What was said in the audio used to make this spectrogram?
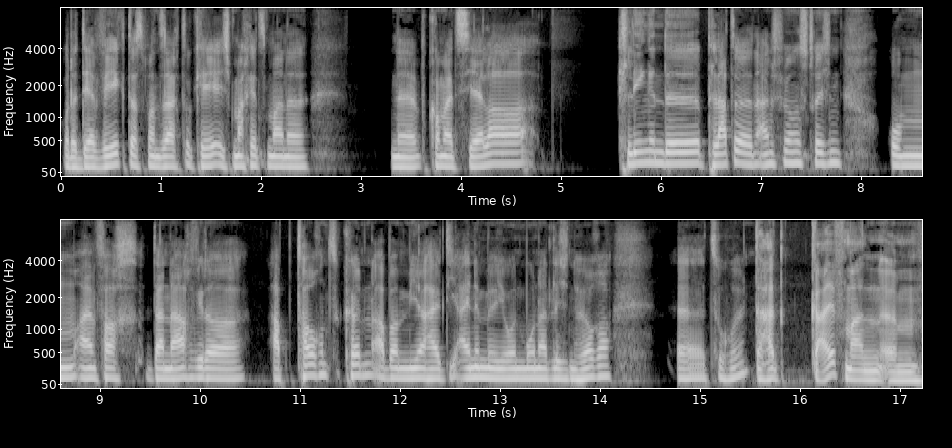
oder der Weg, dass man sagt, okay, ich mache jetzt mal eine, eine kommerzieller klingende Platte in Anführungsstrichen, um einfach danach wieder abtauchen zu können, aber mir halt die eine Million monatlichen Hörer äh, zu holen. Da hat Galfmann, ähm,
